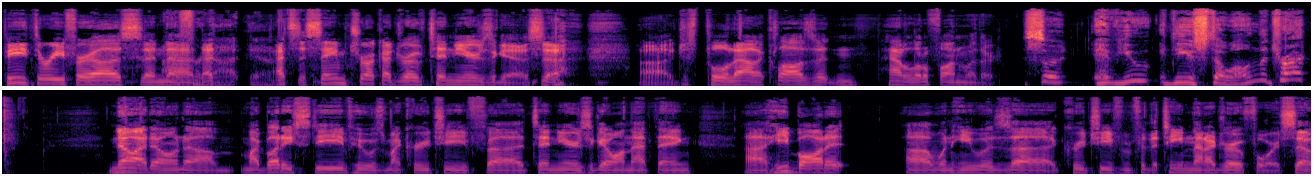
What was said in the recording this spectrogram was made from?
P three for us, and uh, forgot, that, yeah. that's the same truck I drove ten years ago. So uh, just pulled out of the closet and had a little fun with her. So, have you? Do you still own the truck? No, I don't. Um, my buddy Steve, who was my crew chief uh, ten years ago on that thing, uh, he bought it uh, when he was uh, crew chief and for the team that I drove for. So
